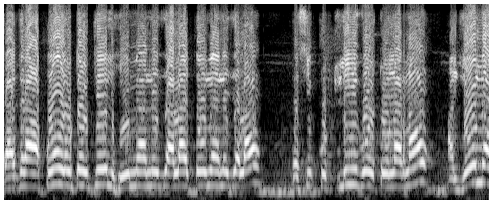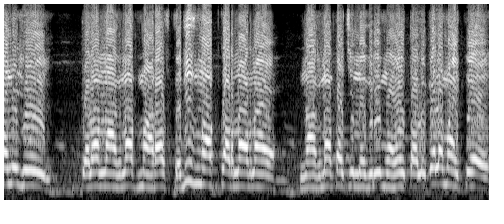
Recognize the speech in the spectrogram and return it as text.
काहीतरी अफवा उठवतील ही मॅनेज झालाय तो मॅनेज झालाय तशी कुठलीही गोष्ट होणार नाही. आणि जो मॅनेज होईल त्याला नागनाथ महाराज कधीच माफ करणार नाही. नागनाथाची नगरी मोहोळ तालुक्याला माहिती आहे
